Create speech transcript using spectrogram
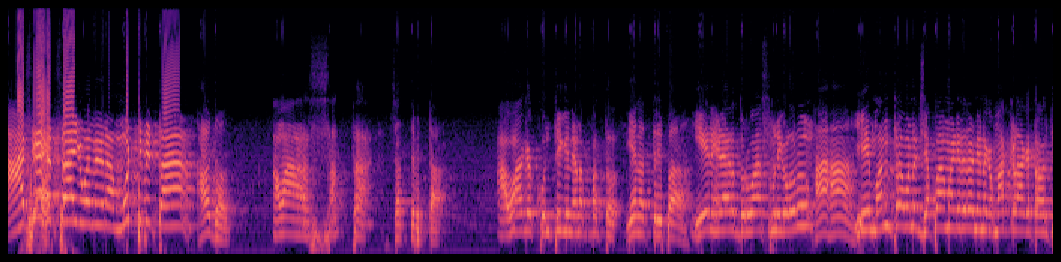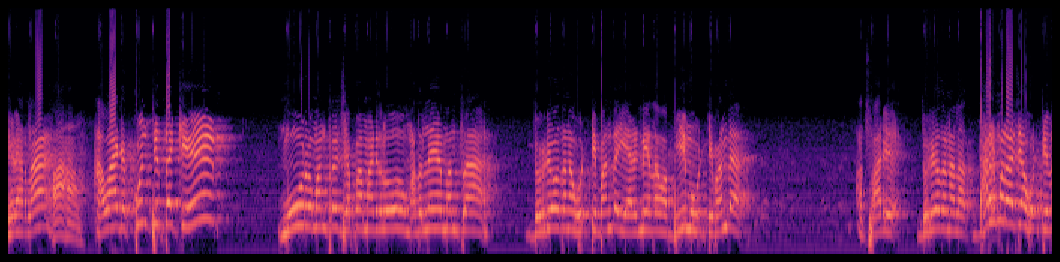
ಆಸೆ ಹೆಚ್ಚಾಗಿ ಒಂದು ದಿನ ಮುಟ್ಟಿಬಿಟ್ಟ. ಹೌದು ಹೌದು. ಅವ ಸತ್ತ. ಸತ್ತ ಬಿಟ್ಟ ಆವಾಗ ಕುಂತಿಗೆ ನೆನಪತ್ತು. ಏನತ್ರಿಪ್ಪ? ಏನ್ ಹೇಳ್ಯಾರ ದುರ್ವಾಸ ಮುನಿಗಳು ಹಾ ಹಾ. ಈ ಮಂತ್ರವನ್ನು ಜಪ ಮಾಡಿದ್ರೆ ನಿನಗೆ ಮಕ್ಕಳಾಗತ್ತಾವ ಅಂತ ಹೇಳ್ಯಾರಲ್ಲ? ಹಾ ಹಾ. ಅವಾಗ ಕುಂತಿದ್ದಕ್ಕೆ ಮೂರು ಮಂತ್ರ ಜಪ ಮಾಡಿದಳು ಮೊದಲನೇ ಮಂತ್ರ ದುರ್ಯೋಧನ ಹುಟ್ಟಿ ಬಂದ ಎರಡನೇದವ ಭೀಮ ಹುಟ್ಟಿ ಬಂದ. ಸಾರಿ ದುರ್ಯೋಧನ ಅಲ್ಲ ಧರ್ಮರಾಜ ಹುಟ್ಟಿದ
